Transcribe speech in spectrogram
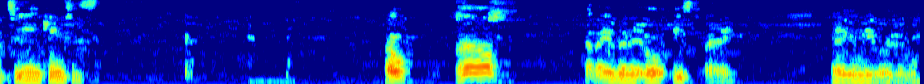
my teenagers is oh well that may have been a little Easter egg. They can be original.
